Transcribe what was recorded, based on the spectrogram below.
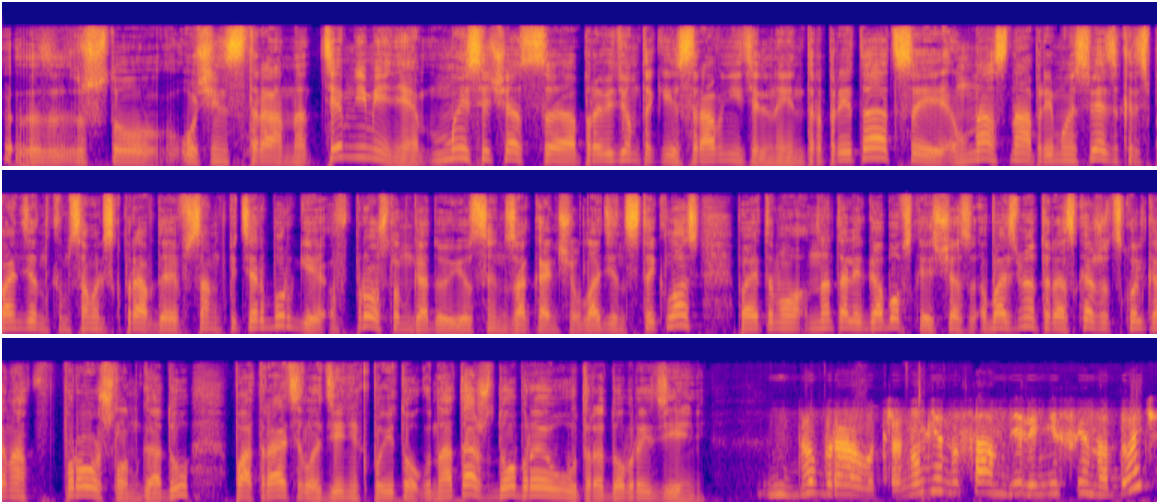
э, что очень странно. Тем не менее, мы сейчас э, проведем такие сравнительные интерпретации. У нас на прямой связи корреспондент «Комсомольской правды» в Санкт-Петербурге. В прошлом году ее сын заканчивал 11 класс, поэтому Наталья Габовская сейчас возьмет и расскажет, сколько она в прошлом году потратила денег по итогу. Наташ, доброе утро, добрый день. Доброе утро. Ну, мне на самом деле не сын, а дочь,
